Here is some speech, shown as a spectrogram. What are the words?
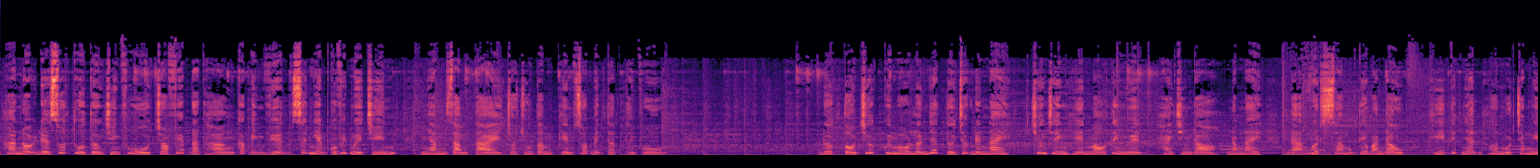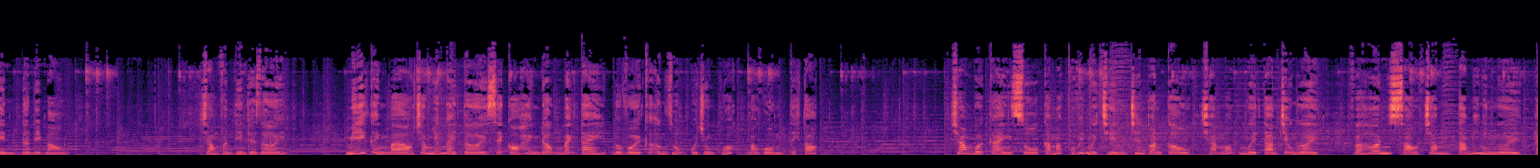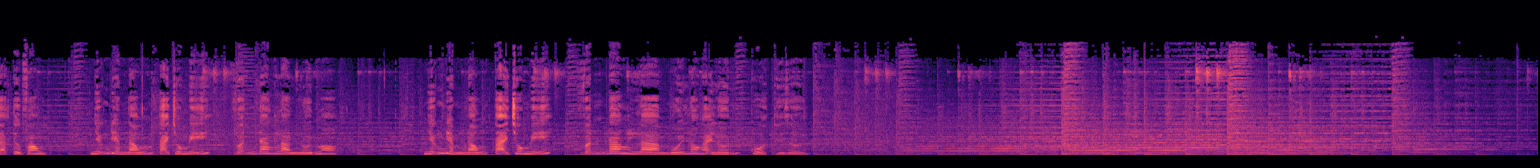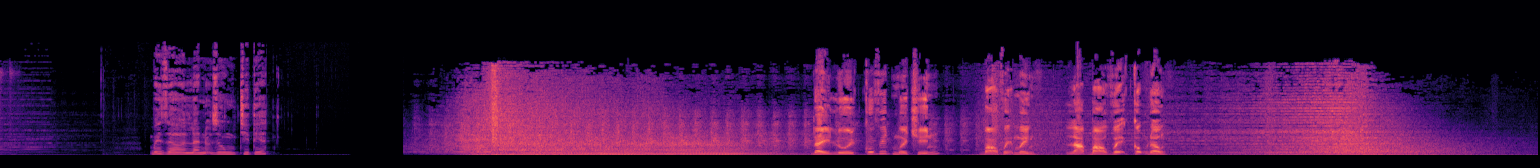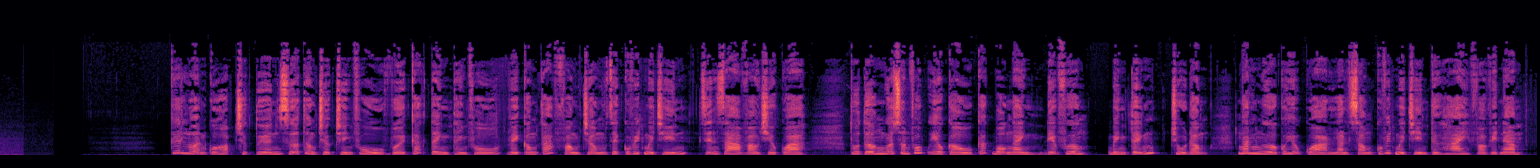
Hà Nội đề xuất Thủ tướng Chính phủ cho phép đặt hàng các bệnh viện xét nghiệm COVID-19 nhằm giảm tải cho Trung tâm Kiểm soát Bệnh tật thành phố. Được tổ chức quy mô lớn nhất từ trước đến nay, chương trình hiến máu tình nguyện Hành trình đỏ năm nay đã vượt xa mục tiêu ban đầu khi tiếp nhận hơn 100.000 đơn vị máu. Trong phần tin thế giới, Mỹ cảnh báo trong những ngày tới sẽ có hành động mạnh tay đối với các ứng dụng của Trung Quốc bao gồm TikTok. Trong bối cảnh số ca mắc COVID-19 trên toàn cầu chạm mốc 18 triệu người và hơn 680.000 người đã tử vong, những điểm nóng tại châu Mỹ vẫn đang là lối mo. Những điểm nóng tại châu Mỹ vẫn đang là mối lo ngại lớn của thế giới. Bây giờ là nội dung chi tiết. Đẩy lùi COVID-19, bảo vệ mình là bảo vệ cộng đồng. Kết luận cuộc họp trực tuyến giữa Thường trực Chính phủ với các tỉnh, thành phố về công tác phòng chống dịch COVID-19 diễn ra vào chiều qua, Thủ tướng Nguyễn Xuân Phúc yêu cầu các bộ ngành, địa phương bình tĩnh, chủ động, ngăn ngừa có hiệu quả làn sóng COVID-19 thứ hai vào Việt Nam –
